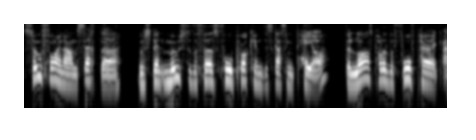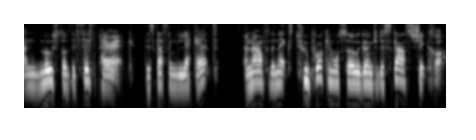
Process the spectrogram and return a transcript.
So far in our Masechta, we've spent most of the first four prokim discussing Peah, the last part of the fourth Perek and most of the fifth Perek discussing Leket, and now for the next two prokim or so, we're going to discuss Shikha.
